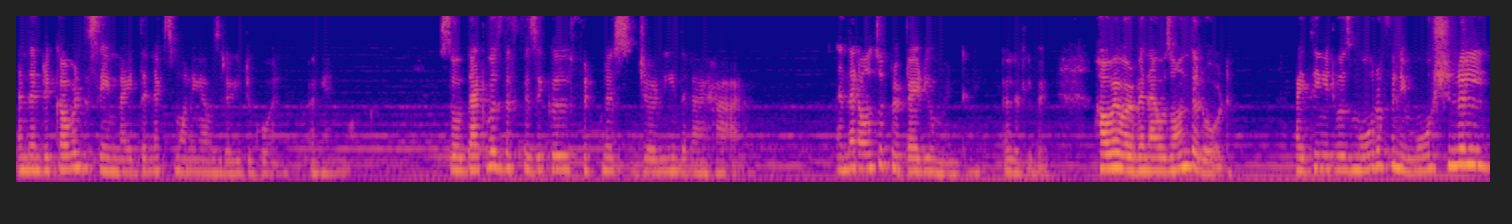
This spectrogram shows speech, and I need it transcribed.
and then recover the same night, the next morning I was ready to go and again walk. So that was the physical fitness journey that I had. And that also prepared you mentally a little bit. However, when I was on the road, I think it was more of an emotional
